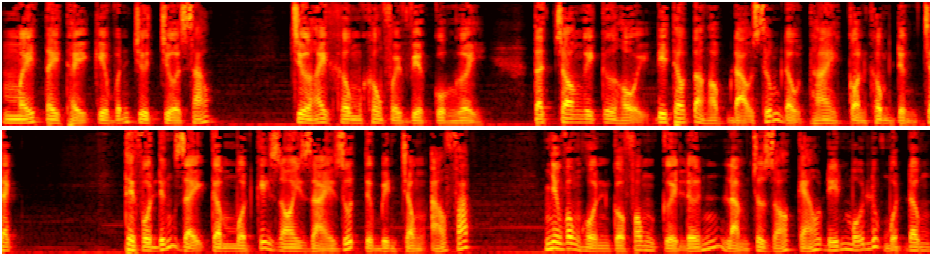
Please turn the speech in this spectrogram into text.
mấy tay thầy kia vẫn chưa chừa sao? Chừa hay không không phải việc của người. Ta cho ngươi cơ hội đi theo ta học đạo sớm đầu thai còn không đừng trách. Thầy phổ đứng dậy cầm một cái roi dài rút từ bên trong áo pháp. Nhưng vong hồn của Phong cười lớn làm cho gió kéo đến mỗi lúc một đông.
